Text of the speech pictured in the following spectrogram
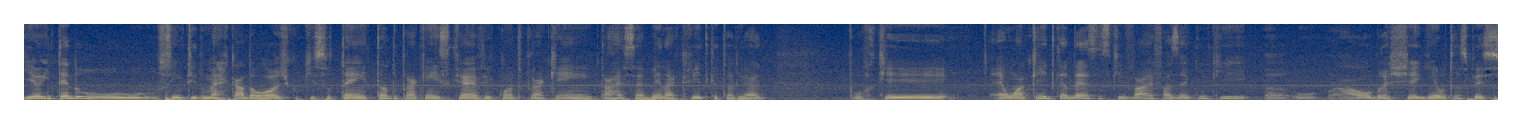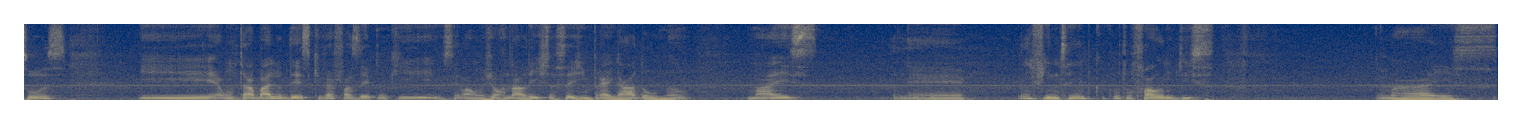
E eu entendo o, o sentido mercadológico que isso tem, tanto para quem escreve quanto para quem está recebendo a crítica, tá ligado? Porque é uma crítica dessas que vai fazer com que uh, o, a obra chegue em outras pessoas. E é um trabalho desse que vai fazer com que, sei lá, um jornalista seja empregado ou não, mas é, enfim, não sei nem porque eu tô falando disso. Mas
